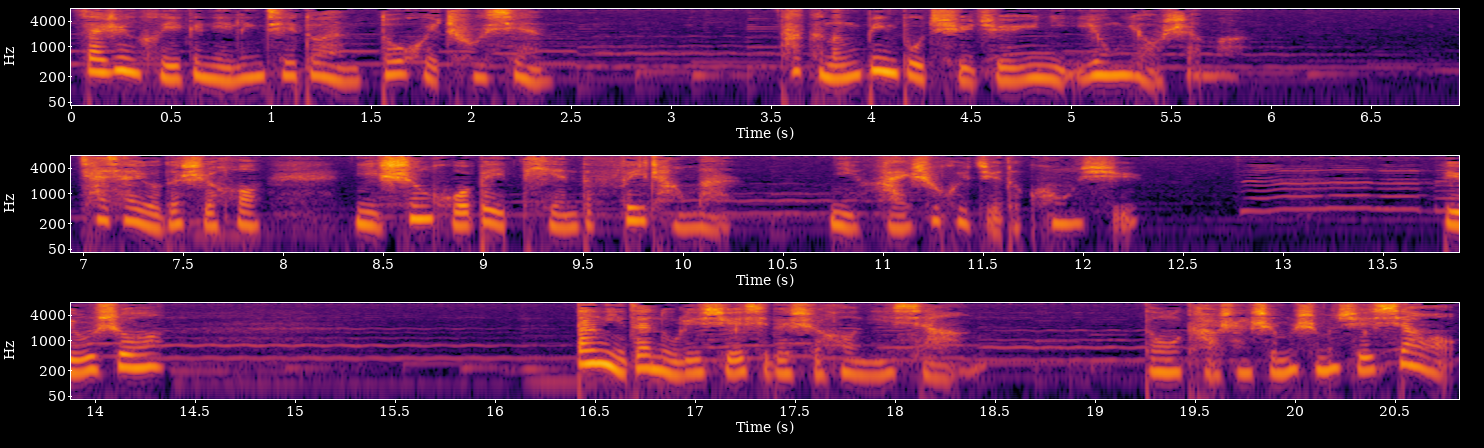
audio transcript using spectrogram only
在任何一个年龄阶段都会出现。它可能并不取决于你拥有什么，恰恰有的时候，你生活被填得非常满，你还是会觉得空虚。比如说，当你在努力学习的时候，你想，等我考上什么什么学校，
